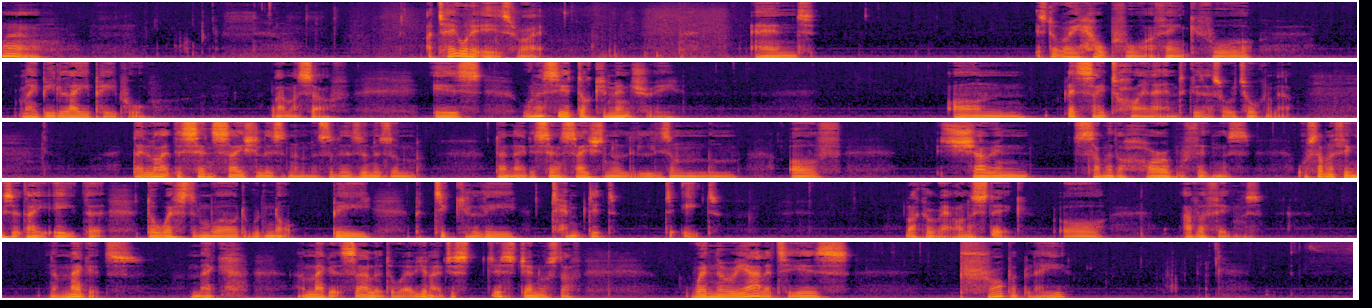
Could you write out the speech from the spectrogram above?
Wow. I tell you what it is, right? And it's not very helpful, I think, for maybe lay people like myself. Is when I see a documentary on, let's say, Thailand, because that's what we're talking about they like the sensationalism, don't they? The sensationalism of showing some of the horrible things or some of the things that they eat that the Western world would not be particularly tempted to eat. Like a rat on a stick or other things. Now, maggots, mag- a maggot salad or whatever, you know, just just general stuff. When the reality is probably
